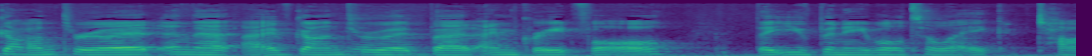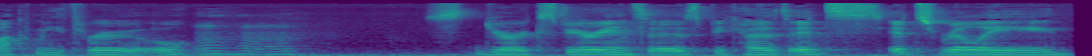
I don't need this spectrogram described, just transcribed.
gone through it and that I've gone through Yeah. it, but I'm grateful that you've been able to like talk me through s- your experiences because it's it's really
